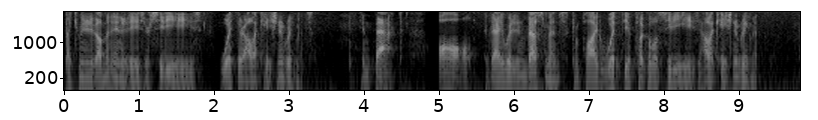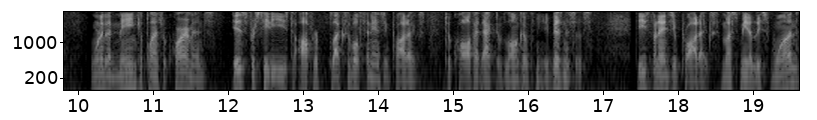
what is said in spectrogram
by community development entities, or CDEs, with their allocation agreements. In fact, all evaluated investments complied with the applicable CDE's allocation agreement. One of the main compliance requirements is for CDEs to offer flexible financing products to qualified active low income community businesses. These financing products must meet at least one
